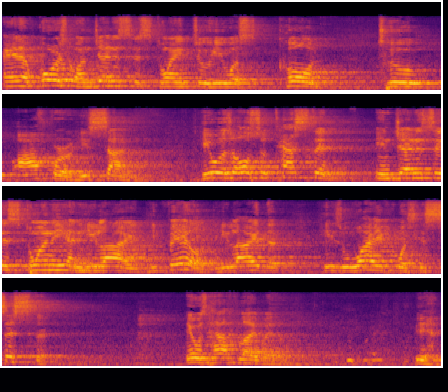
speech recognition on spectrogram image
And of course, on Genesis 22, he was called to offer his son. He was also tested in Genesis 20 and he lied. He failed. He lied that his wife was his sister. It was half lie, by the way. yeah.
